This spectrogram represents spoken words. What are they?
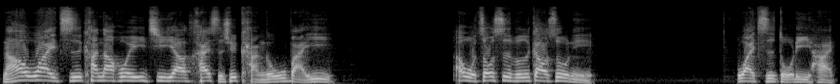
然后外资看到会议纪要开始去砍个五百亿，啊，我周四不是告诉你外资多厉害？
